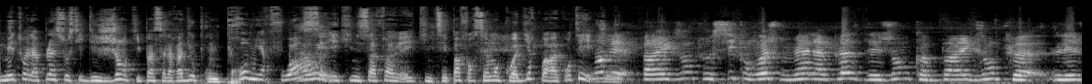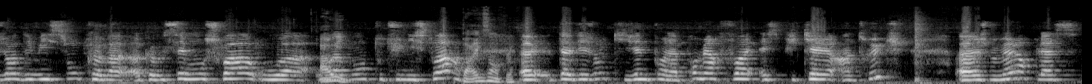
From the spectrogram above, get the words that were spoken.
mets-toi à la place aussi des gens qui passent à la radio pour une première fois Ah oui. et qui ne savent pas, et qui ne sait pas forcément quoi dire, quoi raconter. Non Je- mais par exemple aussi quand moi je me mets à la place des gens comme par exemple euh, les gens d'émissions comme euh, comme c'est mon choix ou, euh, Ah ou oui. avant toute une histoire, Par exemple. euh, t'as des gens qui viennent pour la première fois expliquer un truc, euh, je me mets à leur place.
